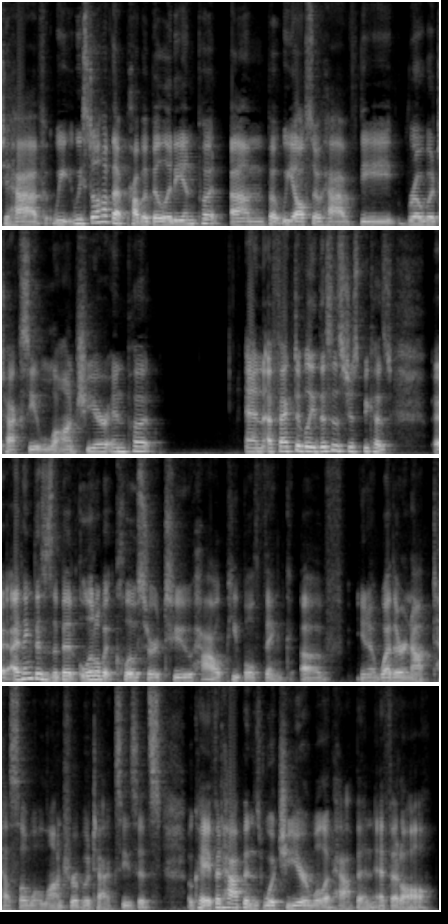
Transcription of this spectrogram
to have, we, we still have that probability input, um, but we also have the robotaxi launch year input. And effectively, this is just because I think this is a bit, a little bit closer to how people think of, you know, whether or not Tesla will launch robotaxis. It's okay if it happens, which year will it happen, if at all?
